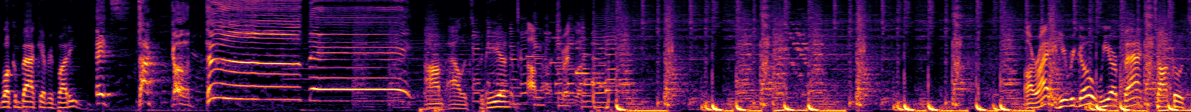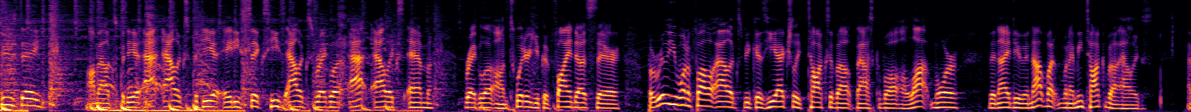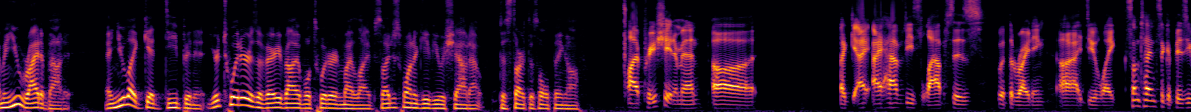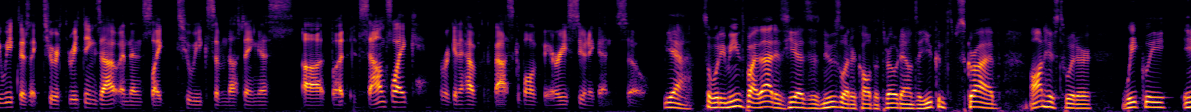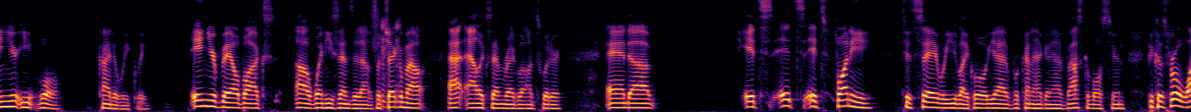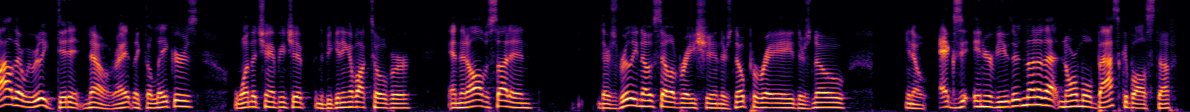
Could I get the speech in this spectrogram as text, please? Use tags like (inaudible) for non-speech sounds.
Welcome back, everybody. It's Talk-O Tuesday. I'm Alex Padilla. I'm Alex Regla. All right, here we go. We are back. Talk-O Tuesday. I'm Alex Padilla at Alex Padilla 86. He's Alex Regla at Alex M Regla on Twitter. You could find us there. But really, you want to follow Alex because he actually talks about basketball a lot more than I do. And not but when I mean talk about Alex, I mean you write about it and you like get deep in it. Your Twitter is a very valuable Twitter in my life. So I just want to give you a shout out to start this whole thing off. I appreciate it, man. Uh, I, I have these lapses with the writing. Uh, I do like sometimes like a busy week. There's like two or three things out, and then it's like two weeks of nothingness. Uh, but it sounds like we're gonna have basketball very soon again. So yeah. So what he means by that is he has his newsletter called the Throwdowns that you can subscribe on his Twitter weekly in your e- well, kind of weekly in your mailbox uh, when he sends it out. So check him (laughs) out at Alex M Regla on Twitter, and uh, it's it's it's funny to say well you like well yeah we're kind of gonna have basketball soon because for a while there we really didn't know right like the Lakers won the championship in the beginning of October and then all of a sudden there's really no celebration. There's no parade. There's no, you know, exit interview. There's none of that normal basketball stuff.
